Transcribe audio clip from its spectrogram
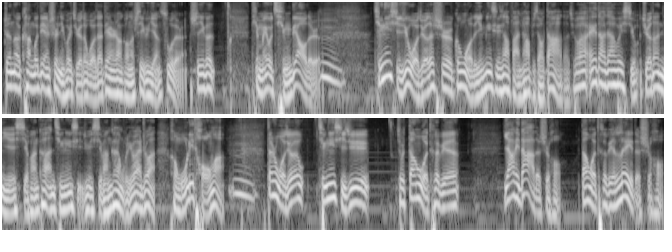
真的看过电视，你会觉得我在电视上可能是一个严肃的人，是一个挺没有情调的人。嗯情景喜剧，我觉得是跟我的荧屏形象反差比较大的。就说，哎，大家会喜觉得你喜欢看情景喜剧，喜欢看《武林外传》，很无厘头嘛。嗯但是我觉得情景喜剧，就是当我特别压力大的时候，当我特别累的时候，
